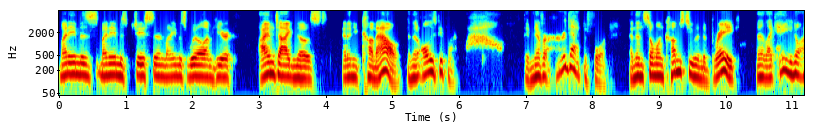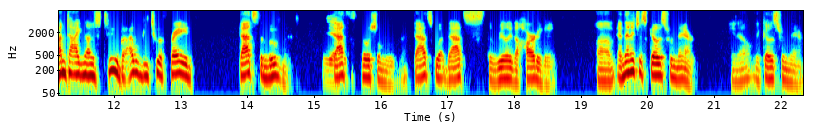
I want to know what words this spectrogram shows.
my name is, my name is Jason. My name is Will. I'm here. I'm diagnosed. And then you come out and then all these people are like, wow, they've never heard that before. And then someone comes to you in the break and they're like, hey, you know, I'm diagnosed too, but I would be too afraid. That's the movement. Yeah. That's the social movement. That's what, that's the really the heart of it. Um, and then it just goes from there. You know, it goes from there.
